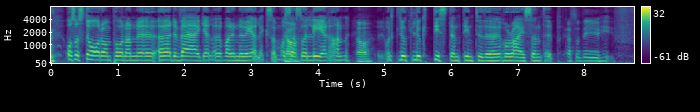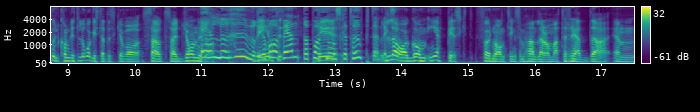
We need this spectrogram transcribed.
och så står de på någon eh, öde väg eller vad det nu är liksom och Ja. sen så ler han. Ja. Look, look distant into the horizon typ. Alltså det är ju fullkomligt logiskt att det ska vara Southside Johnny då. Eller hur? Det Jag bara inte- väntar på att någon ska ta upp den. Liksom. Lagom episkt för någonting som handlar om att rädda en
